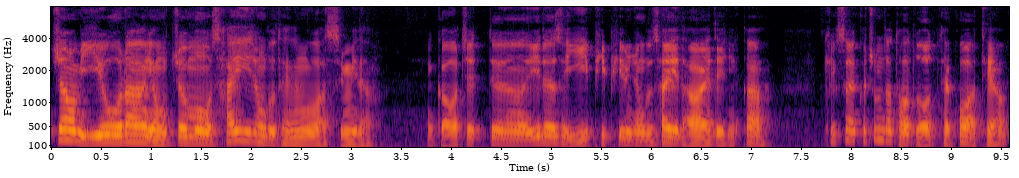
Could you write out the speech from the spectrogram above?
0.25랑 0.5 사이 정도 되는 것 같습니다. 그러니까 어쨌든 1에서 2 ppm 정도 사이 나와야 되니까 킥사이클 좀 더 더 넣어도 될 것 같아요.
